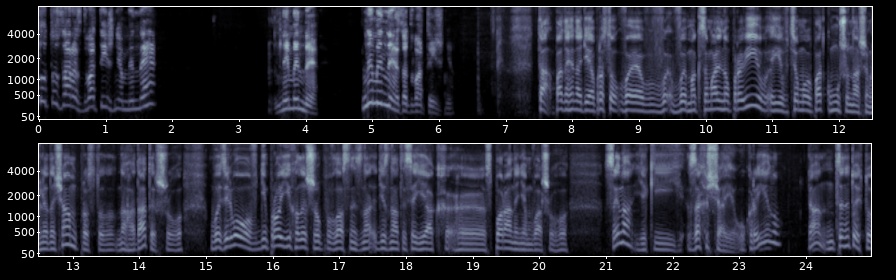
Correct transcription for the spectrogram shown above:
то, то зараз два тижні мине, не мине. Не мине за два тижні. Так, пане Геннадію, просто ви, ви, ви максимально праві, і в цьому випадку мушу нашим глядачам просто нагадати, що ви зі Львова в Дніпро їхали, щоб власне дізнатися, як е, з пораненням вашого сина, який захищає Україну. Це не той, хто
